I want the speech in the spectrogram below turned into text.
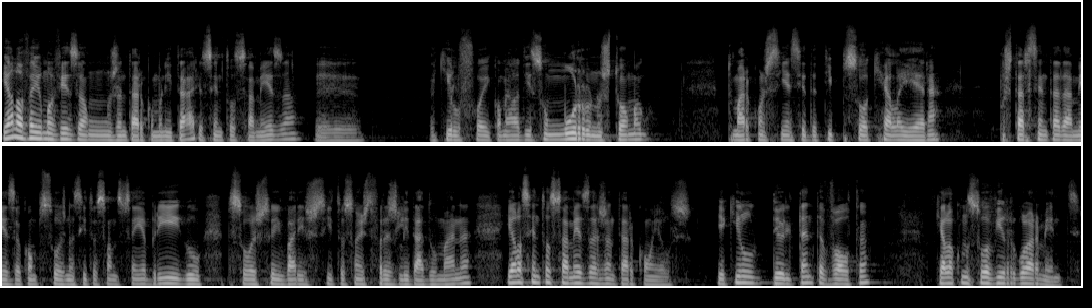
E ela veio uma vez a um jantar comunitário, sentou-se à mesa, eh, Aquilo foi, como ela disse, um murro no estômago, tomar consciência da tipo de pessoa que ela era, por estar sentada à mesa com pessoas na situação de sem-abrigo, pessoas em várias situações de fragilidade humana, e ela sentou-se à mesa a jantar com eles. E aquilo deu-lhe tanta volta que ela começou a vir regularmente.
